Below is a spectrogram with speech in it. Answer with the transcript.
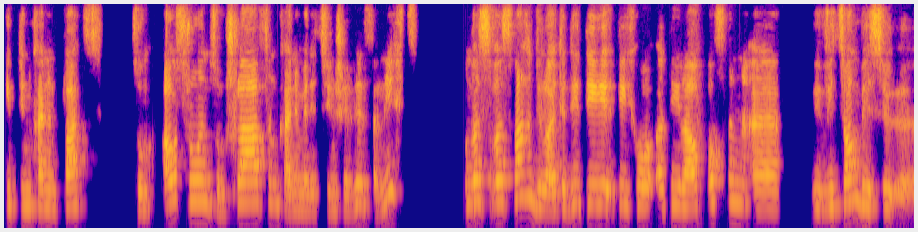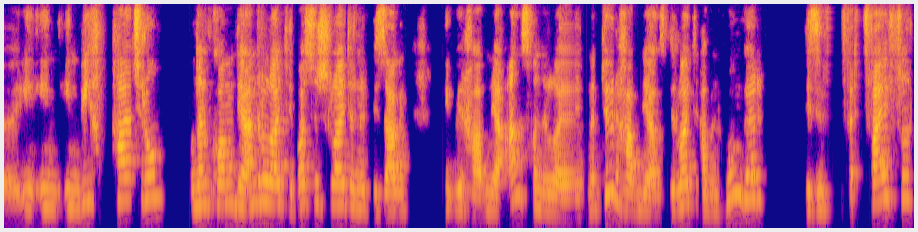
gibt ihnen keinen Platz zum Ausruhen, zum Schlafen, keine medizinische Hilfe, nichts. Und was, was machen die Leute? Die, die, die, die laufen äh, wie, wie Zombies äh, in, in Bihać rum und dann kommen die anderen Leute, die bosnischen Leute, und die sagen, wir haben ja Angst von den Leuten. Natürlich haben die Angst. Die Leute haben Hunger, die sind verzweifelt,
